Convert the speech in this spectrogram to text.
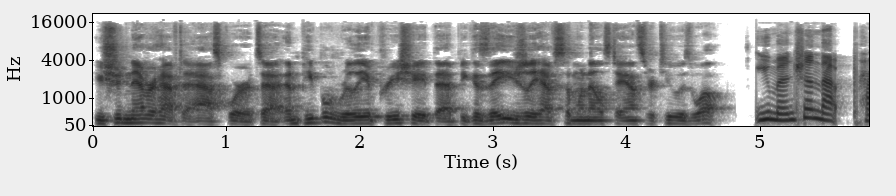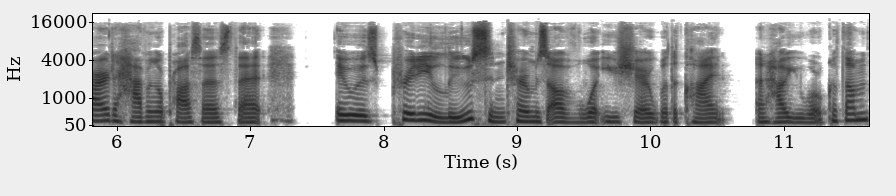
you should never have to ask where it's at. And people really appreciate that because they usually have someone else to answer to as well. You mentioned that prior to having a process that it was pretty loose in terms of what you share with a client and how you work with them.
